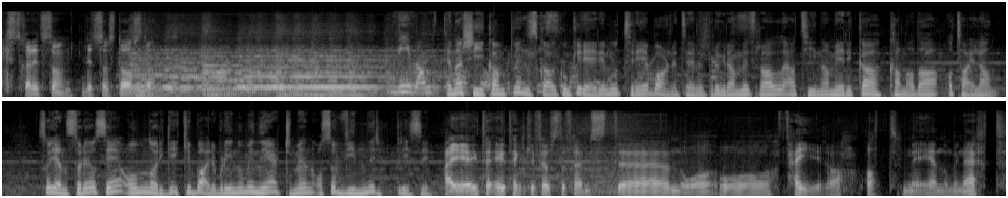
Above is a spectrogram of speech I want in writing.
ekstra litt sånn, litt sånn stas, da. Vi vant. Energikampen skal konkurrere mot tre barne-TV-programmer fra Latin-Amerika, Canada og Thailand. Så gjenstår det å se om Norge ikke bare blir nominert, men også vinner priser. Nei, jeg, jeg tenker først og fremst eh, nå å feire at vi er nominert.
